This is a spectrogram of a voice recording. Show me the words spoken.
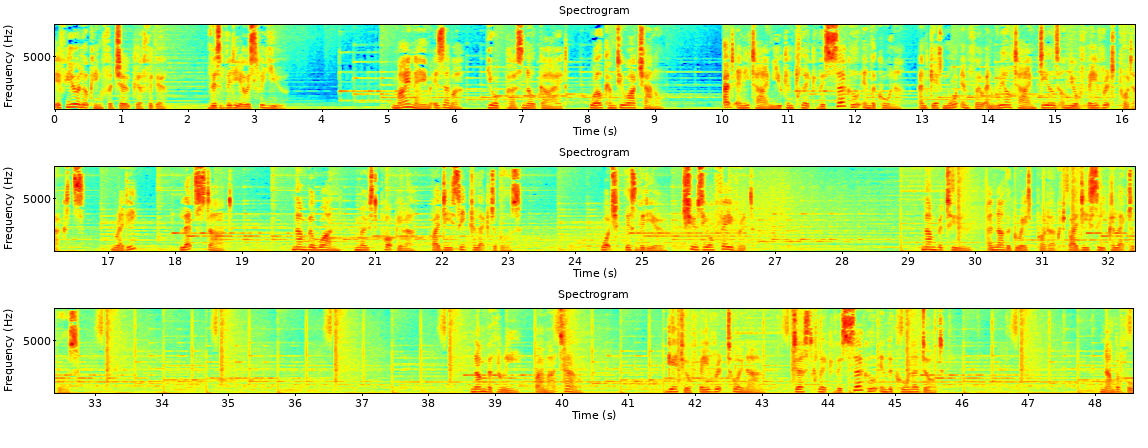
If you're looking for Joker figure, this video is for you. My name is Emma, your personal guide. Welcome to our channel. At any time you can click this circle in the corner, and get more info and real-time deals on your favorite products. Ready? Let's start. Number 1, Most Popular, by DC Collectibles. Watch this video, choose your favorite. Number 2, another great product by DC Collectibles. Number 3, by Mattel. Get your favorite toy now. Just click this circle in the corner dot. Number 4.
